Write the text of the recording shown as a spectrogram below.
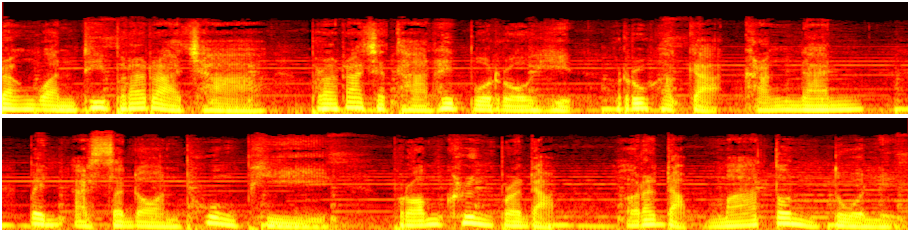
รางวัลที่พระราชาพระราชทานให้ปุโรหิต รุหกะครั้งนั้น เป็นอัสดรพ่วงพี พร้อมเครื่องประดับระดับม้าต้นตัวหนึ่ง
